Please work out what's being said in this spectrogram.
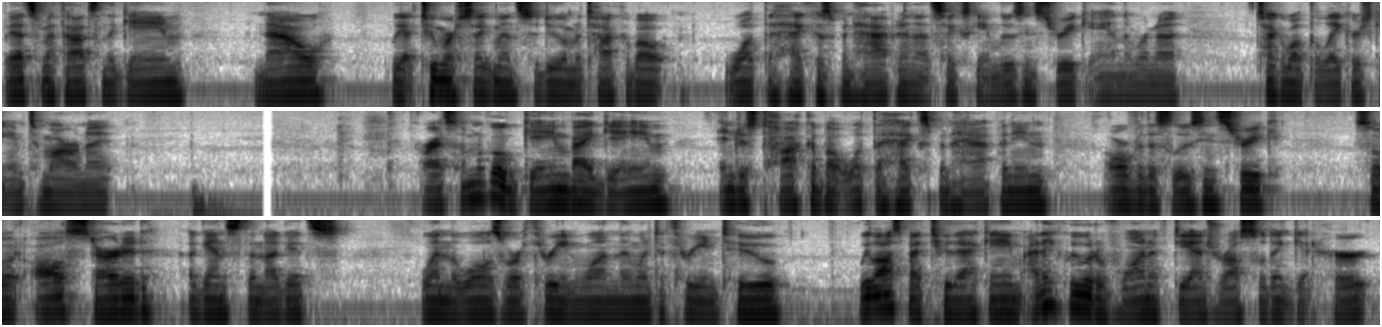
but that's my thoughts on the game. Now we got two more segments to do. I'm to talk about what the heck has been happening in that six game losing streak, and then we're to talk about the Lakers game tomorrow night. All right, so I'm to go game by game and just talk about what the heck's been happening over this losing streak. So it all started against the Nuggets when the Wolves were 3 and 1, then went to 3 and 2. We lost by 2 that game. I think we would have won if D'Angelo Russell didn't get hurt.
